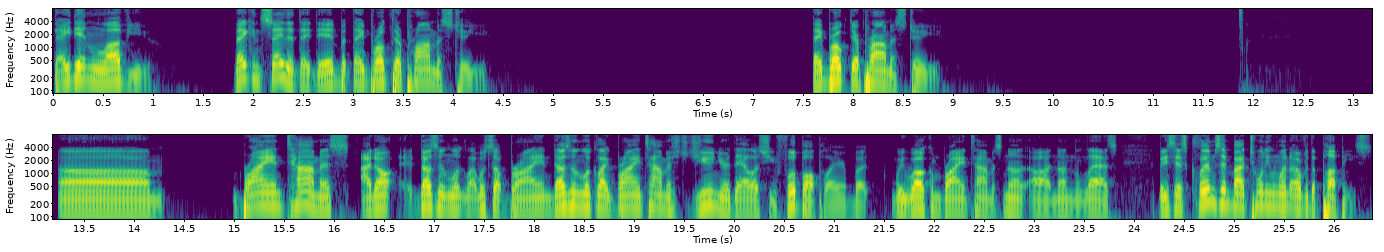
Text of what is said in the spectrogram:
they didn't love you. They can say that they did, but they broke their promise to you. They broke their promise to you. Um, Brian Thomas, I don't. It doesn't look like. What's up, Brian? Doesn't look like Brian Thomas Jr., the LSU football player, but we welcome Brian Thomas none, uh, nonetheless. But he says Clemson by 21 over the Puppies.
